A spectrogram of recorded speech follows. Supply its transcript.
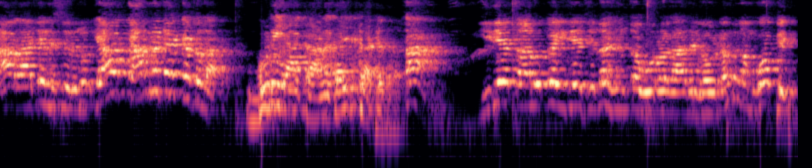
ಆ ರಾಜನ ಹೆಸರು ಯಾವ ಕಾರಣಕ್ಕಾಗಿ ಕಟ್ಟದ? ಗುಡಿ ಯಾವ ಕಾರಣಕ್ಕಾಗಿ ಕಟ್ಟದ? ಇದೇ ತಾಲೂಕ ಇದೇ ಜಿಲ್ಲಾ ಇಂತ ಊರೊಳಗ ಆದ್ರೆ ಗೌಡ್ರ ಅಂತ ನಮ್ಗೆ ಒಪ್ಪಿದ್ವಿ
